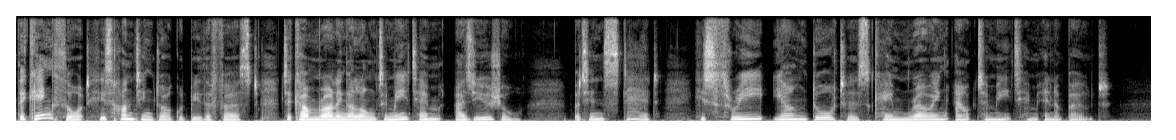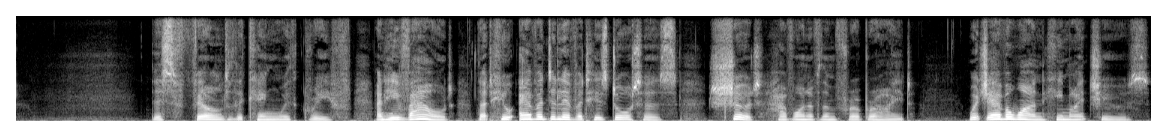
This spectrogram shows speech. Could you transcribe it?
The king thought his hunting dog would be the first to come running along to meet him, as usual, but instead his three young daughters came rowing out to meet him in a boat. This filled the king with grief, and he vowed that whoever delivered his daughters should have one of them for a bride, whichever one he might choose.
